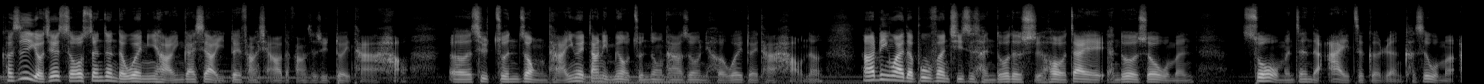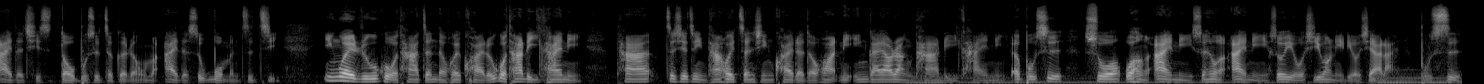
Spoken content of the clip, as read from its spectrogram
可是有些时候，真正的为你好，应该是要以对方想要的方式去对他好，而去尊重他。因为当你没有尊重他的时候，你何谓对他好呢？那另外的部分，其实很多的时候，在很多的时候，我们说我们真的爱这个人，可是我们爱的其实都不是这个人，我们爱的是我们自己。因为如果他真的会快乐，如果他离开你，他这些事情他会真心快乐的话，你应该要让他离开你，而不是说我很爱你，所以我爱你，所以我希望你留下来，不是。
